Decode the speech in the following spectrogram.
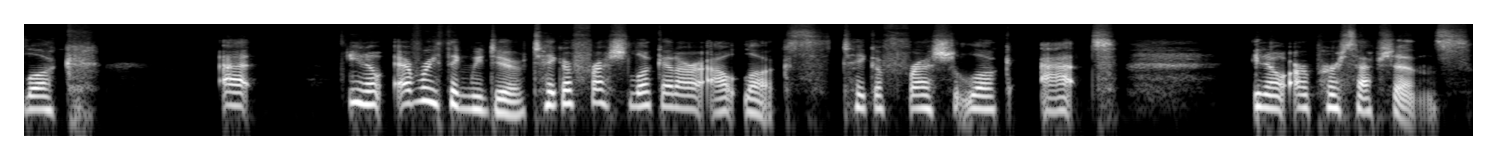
look at you know everything we do take a fresh look at our outlooks take a fresh look at you know our perceptions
